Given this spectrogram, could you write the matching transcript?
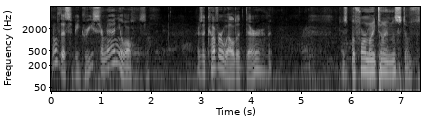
don't know if this would be grease or manual. So there's a cover welded there, but just before my time, this stuff.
